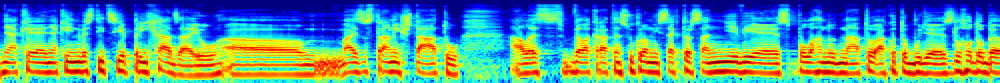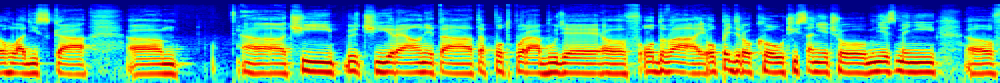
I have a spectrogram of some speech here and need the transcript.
nejaké, nejaké investície prichádzajú aj zo strany štátu ale veľakrát ten súkromný sektor sa nevie spolahnúť na to, ako to bude z dlhodobého hľadiska. Um, či, či reálne tá, tá podpora bude e, v o 2 aj o 5 rokov, či sa niečo nezmení e, v,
